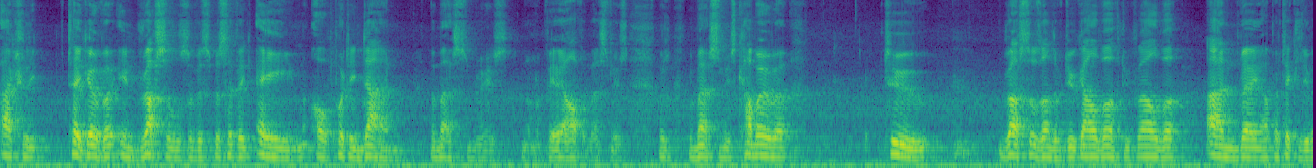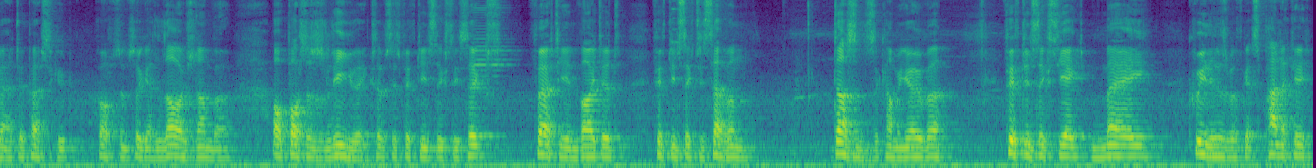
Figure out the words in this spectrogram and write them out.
actually take over in Brussels with a specific aim of putting down the mercenaries. Not they are the mercenaries, but the mercenaries come over to Brussels under Duke Alva, Duke Alva, and they are particularly there to persecute Protestants. So you get a large number of Potter's leaving. So this is 1566, 30 invited, 1567, dozens are coming over. 1568, May, Queen Elizabeth gets panicky,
